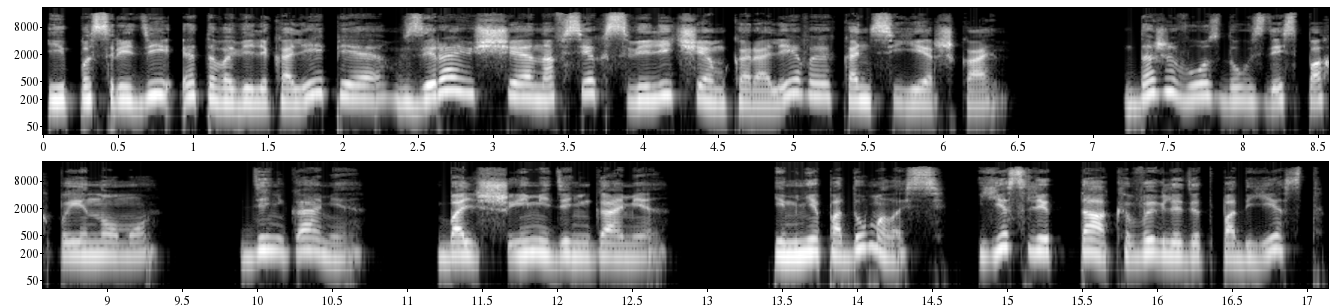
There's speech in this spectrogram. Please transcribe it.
И посреди этого великолепия, взирающая на всех с величием королевы, консьержка – даже воздух здесь пах по-иному. Деньгами. Большими деньгами. И мне подумалось, если так выглядит подъезд,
